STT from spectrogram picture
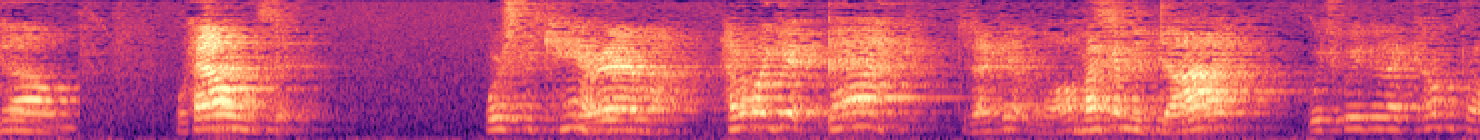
No. What Help. time is it? Where's the camp? Where am I? How do I get back? Did I get lost? Am I gonna die? Which way did I come from?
